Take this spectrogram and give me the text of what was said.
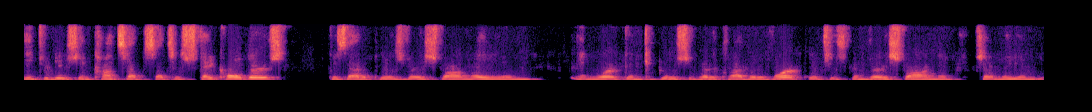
introducing concepts such as stakeholders, because that appears very strongly in in work and computer supported collaborative work, which has been very strong and certainly in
